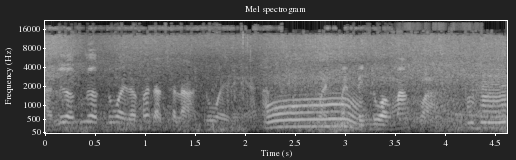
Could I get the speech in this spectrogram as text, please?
ค่ะเลือกเลือกด้วยแล้วก็จับฉลากด้วยอะไรเงี้ยค่ะโอ้เหมือนเหมือนเป็นดวงมากกว่า อือหือ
